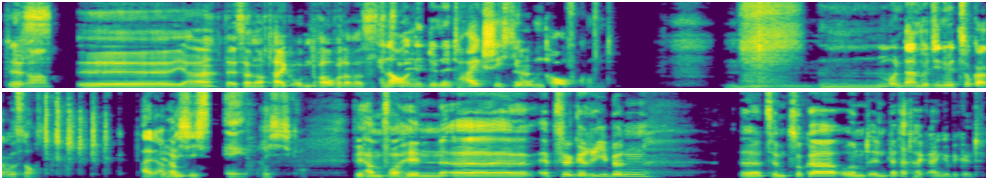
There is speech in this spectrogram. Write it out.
Das, äh, ja, da ist dann noch Teig oben drauf oder was ist Genau, das? eine dünne Teigschicht, die Ja. oben drauf kommt. Hm. Mm, Und dann wird die mit Zuckerguss noch. Alter, Wir haben- richtig, ey, richtig geil. Wir haben vorhin äh, Äpfel gerieben, äh, Zimt, Zucker und in Blätterteig eingewickelt.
